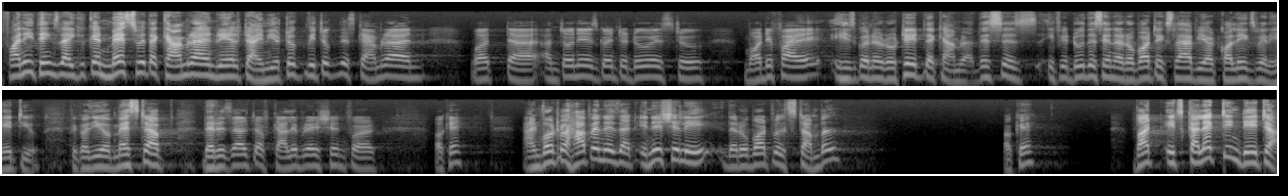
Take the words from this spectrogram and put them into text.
funny things like you can mess with a camera in real time. You took, we took this camera and what uh, Antonio is going to do is to modify, he's going to rotate the camera. This is, if you do this in a robotics lab, your colleagues will hate you because you have messed up the result of calibration for, okay? And what will happen is that initially the robot will stumble, okay? But it's collecting data.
